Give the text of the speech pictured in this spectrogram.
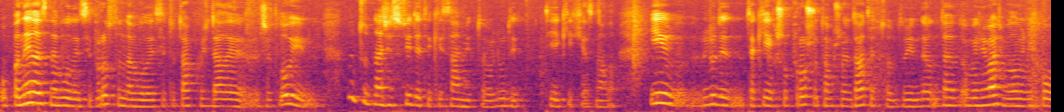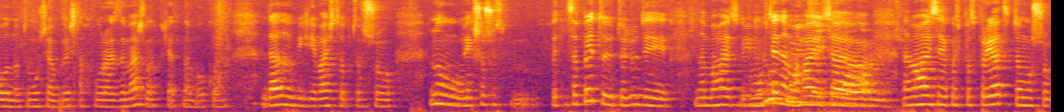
Опинилась на вулиці, просто на вулиці, то так хоч дали житло. І, ну, тут наші сусіди такі самі, то люди, ті, яких я знала. І люди такі, якщо прошу там щось дати, то обігрівач було мені холодно, тому що я вийшла хвора і замерзла спочатку на балкон. Дали обігрівач, тобто, що ну, якщо щось пи- запитують, то люди намагаються допомогти, намагаються, намагаються якось посприяти тому, щоб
